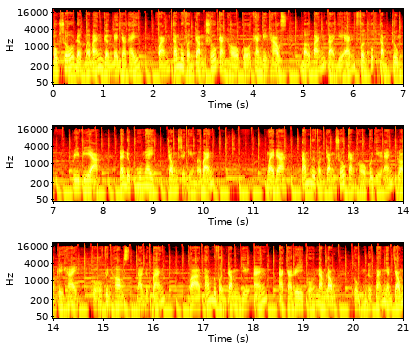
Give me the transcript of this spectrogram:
Một số đợt mở bán gần đây cho thấy khoảng 80% số căn hộ của Khang Điền House mở bán tại dự án phân khúc tầm trung Riviera đã được mua ngay trong sự kiện mở bán. Ngoài ra, 80% số căn hộ của dự án Glory 2 của Vinhomes đã được bán và 80% dự án Akari của Nam Long cũng được bán nhanh chóng.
